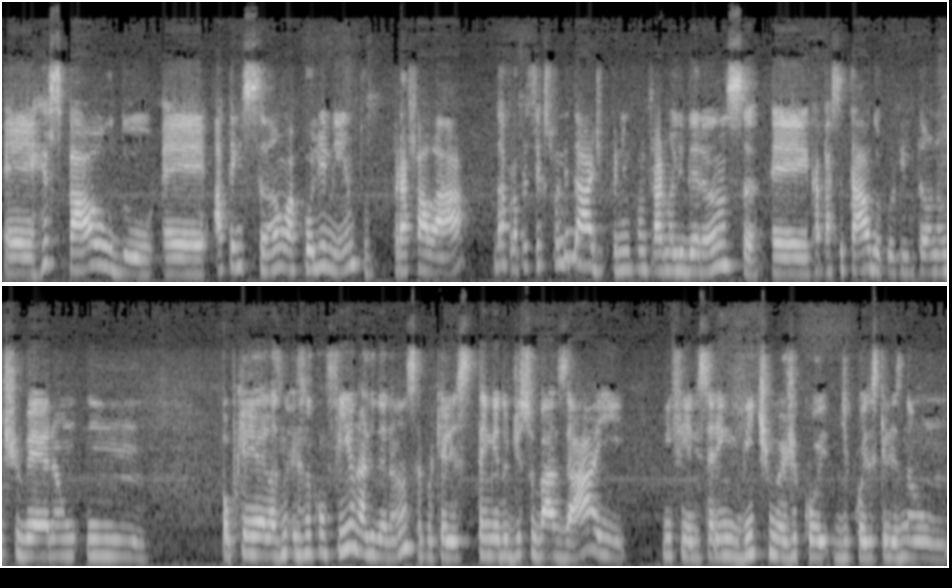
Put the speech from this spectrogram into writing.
é, respaldo, é, atenção, acolhimento para falar da própria sexualidade, porque não encontraram uma liderança é, capacitada, ou porque então não tiveram um. ou porque elas, eles não confiam na liderança, porque eles têm medo disso vazar e, enfim, eles serem vítimas de, coi de coisas que eles não.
